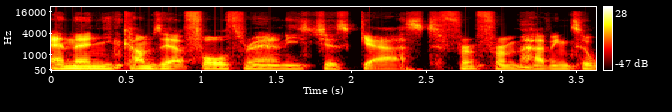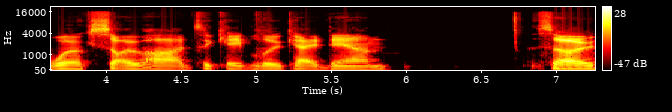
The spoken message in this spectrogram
and then he comes out fourth round and he's just gassed from from having to work so hard to keep Luque down. So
